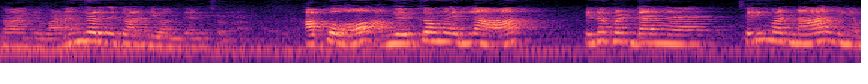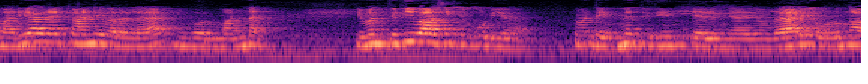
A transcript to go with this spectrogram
நான் இங்கே வணங்குறதுக்காண்டி வந்தேன்னு சொன்னான் அப்போ அங்கே இருக்கவங்க எல்லாம் என்ன பண்ணிட்டாங்க சரி மன்னா நீங்க மரியாதைக்காண்டி வரல நீங்க ஒரு மன்னன். இவன் திதி வாசிக்க கூடியவன் இவன்ட்ட என்ன திதின்னு கேளுங்க இவன் வேலையை ஒழுங்கா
